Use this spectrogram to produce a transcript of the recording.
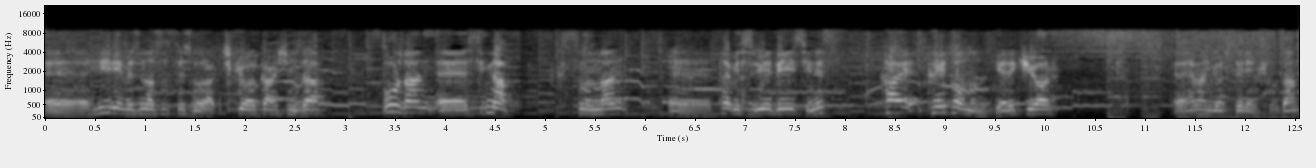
e, hilemizin asıl sitesi olarak çıkıyor karşımıza. Buradan e, Signal kısmından e, tabi siz üye değilsiniz. Kay, kayıt olmanız gerekiyor. E, hemen göstereyim şuradan.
